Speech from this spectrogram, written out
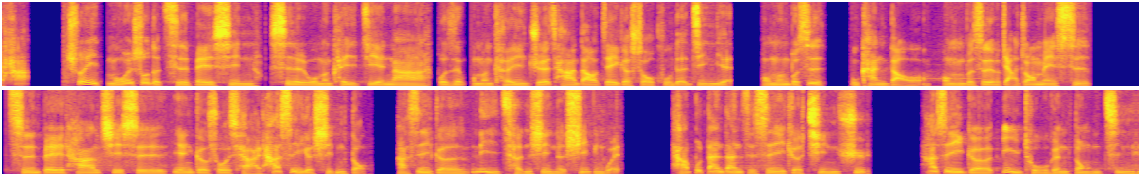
它。所以我们会说的慈悲心，是我们可以接纳，或是我们可以觉察到这个受苦的经验，我们不是。不看到哦，我们不是假装没事。慈悲，它其实严格说起来，它是一个行动，它是一个历程性的行为，它不单单只是一个情绪，它是一个意图跟动机。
